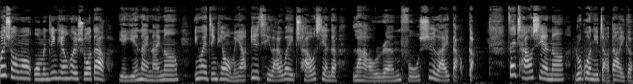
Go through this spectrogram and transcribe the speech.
为什么我们今天会说到爷爷奶奶呢？因为今天我们要一起来为朝鲜的老人服侍来祷告。在朝鲜呢，如果你找到一个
